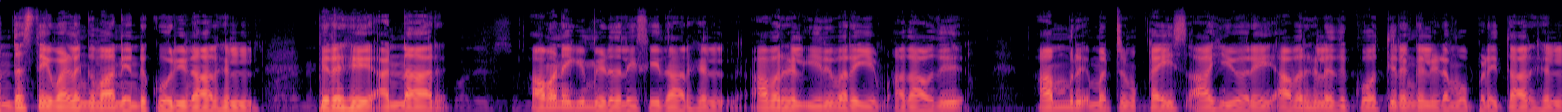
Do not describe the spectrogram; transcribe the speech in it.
அந்தஸ்தை வழங்குவான் என்று கூறினார்கள். பிறகு அன்னார் அவனையும் விடுதலை செய்தார்கள். அவர்கள் இருவரையும் அதாவது அம்ரு மற்றும் கைஸ் ஆகியோரை அவர்களது கோத்திரங்களிடம் ஒப்படைத்தார்கள்.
